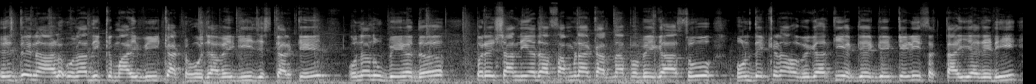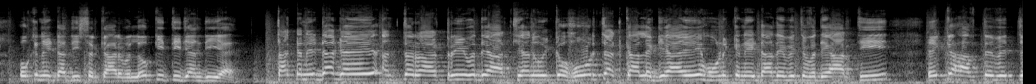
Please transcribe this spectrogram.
ਇਸ ਦੇ ਨਾਲ ਉਹਨਾਂ ਦੀ ਕਮਾਈ ਵੀ ਘੱਟ ਹੋ ਜਾਵੇਗੀ, ਜਿਸ ਕਰਕੇ ਉਹਨਾਂ ਨੂੰ ਬੇਹੱਦ ਪਰੇਸ਼ਾਨੀਆਂ ਦਾ ਸਾਹਮਣਾ ਕਰਨਾ ਪਵੇਗਾ। ਸੋ ਹੁਣ ਦੇਖਣਾ ਹੋਵੇਗਾ ਕਿ ਅੱਗੇ ਅੱਗੇ ਕਿਹੜੀ ਸਖਤਾਈ ਹੈ ਜਿਹੜੀ ਉਹ ਕੈਨੇਡਾ ਦੀ ਸਰਕਾਰ ਵੱਲੋਂ ਕੀਤੀ ਜਾਂਦੀ ਹੈ। ਤਾਂ ਕੈਨੇਡਾ ਗਏ, ਅੰਤਰਰਾਸ਼ਟਰੀ ਵਿਦਿਆਰਥੀਆਂ ਨੂੰ ਇੱਕ ਹੋਰ ਝਟਕਾ ਲੱਗਿਆ ਏ। ਹੁਣ ਕੈਨੇਡਾ ਦੇ ਵਿੱਚ ਵਿਦਿਆਰਥੀ ਇੱਕ ਹਫ਼ਤੇ ਵਿੱਚ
